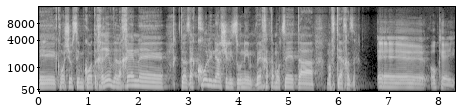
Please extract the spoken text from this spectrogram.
אה, כמו שעושים במקומות אחרים, ולכן, אה, אתה יודע, זה הכל עניין של איזונים, ואיך אתה מוצא את המפתח הזה. אה, אוקיי,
